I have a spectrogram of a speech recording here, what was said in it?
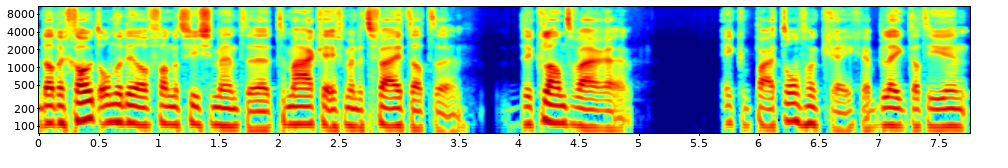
dat een groot onderdeel van het faillissement te maken heeft met het feit dat de klant waar ik een paar ton van kreeg, bleek dat hij in,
